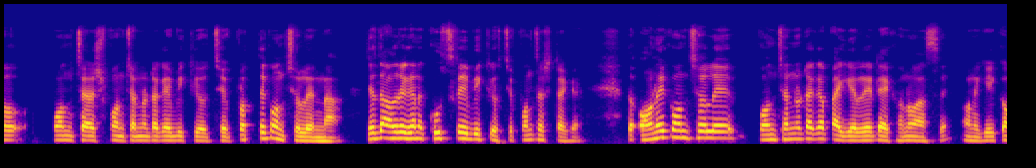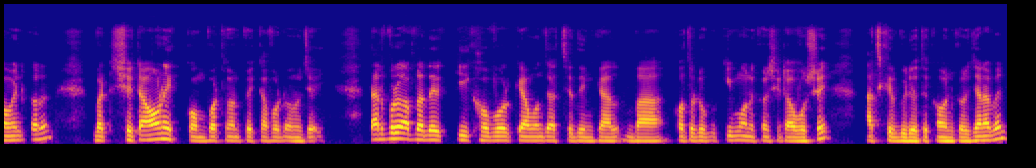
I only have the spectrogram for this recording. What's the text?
পঞ্চাশ, পঞ্চান্ন টাকায় বিক্রি হচ্ছে, প্রত্যেক অঞ্চলে না। যেহেতু আমাদের এখানে খুচরাই বিক্রি হচ্ছে পঞ্চাশ টাকায়। তো অনেক অঞ্চলে পঞ্চান্ন টাকা পাইকারি রেট এখনও আছে, অনেকেই কমেন্ট করেন বাট সেটা অনেক কম বর্তমান প্রেক্ষাপট অনুযায়ী। তারপরেও আপনাদের কি খবর, কেমন যাচ্ছে দিনকাল, বা কতটুকু কি মনে করেন সেটা অবশ্যই আজকের ভিডিওতে কমেন্ট করে জানাবেন।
